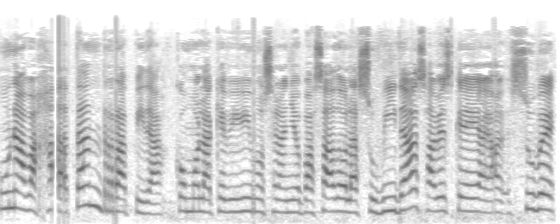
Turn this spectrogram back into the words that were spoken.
una bajada tan rápida como la que vivimos el año pasado, la subida, sabes que eh, sube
